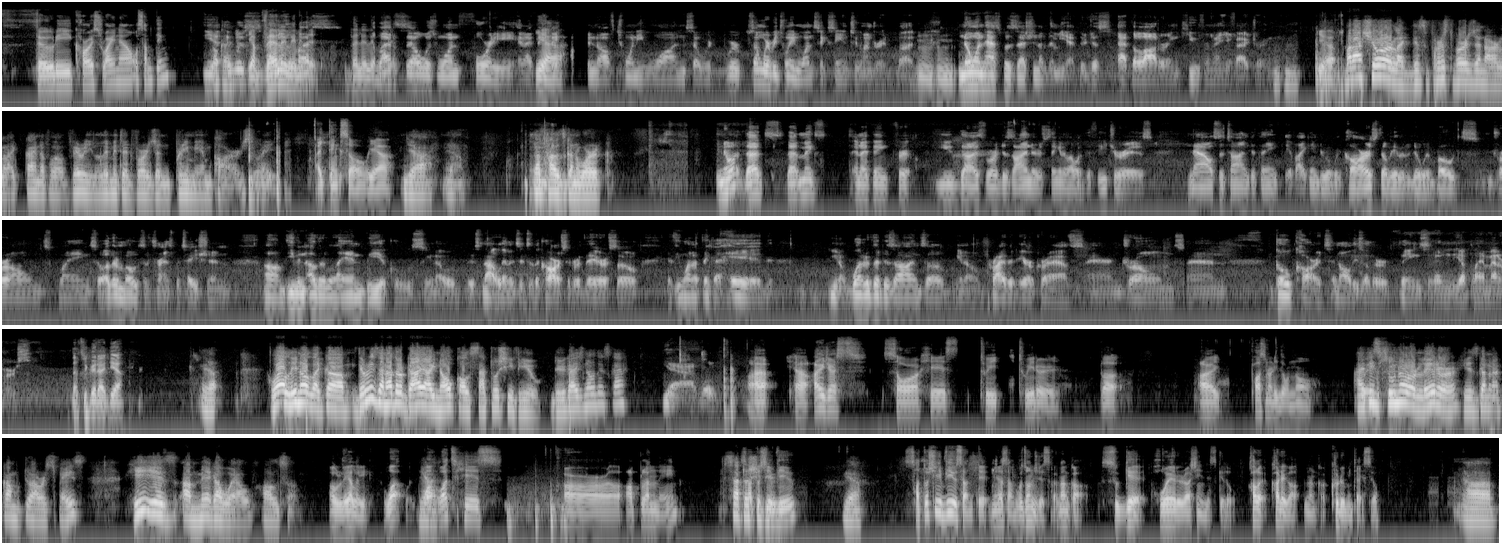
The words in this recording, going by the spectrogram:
thirty cars right now or something. Yeah, Okay. it was. Yeah, very limited. last- Very The last sale was 140, and I think Yeah. they auctioned off 21. So we're we're somewhere between 160 and 200, but hmm no one has possession of them yet. They're just at the lot or in queue for manufacturing. Mhm. Yeah, But I'm sure like this first version are like kind of a very limited version premium cars, right? I think so. Yeah. Yeah, yeah. That's how it's gonna work. You know what? That's that makes, and I think for you guys who are designers thinking about what the future is, now's the time to think if I can do it with cars, they'll be able to do it with boats, drones, planes, so other modes of transportation, um, even other land vehicles. You know, it's not limited to the cars that are there. So if you want to think ahead, you know, what are the designs of you know private aircrafts and drones and go karts and all these other things in the upland metaverse. That's a good idea. Yeah. Well, you know, like um, there is another guy I know called Satoshi View. Do you guys know this guy? Yeah, well, Uh, yeah, I just saw his tweet Twitter, but I personally don't know. I think is he? sooner or later he's gonna come to our space. He is a mega well also. Oh, really? What? Yeah. What? What's his uh upland name? Satoshi, Satoshi View. View. Yeah. サトシビューさんって皆さんご存知ですかなんかすげえ吠えるらしいんですけど彼彼がなんか来るみたいですよ。Uh,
